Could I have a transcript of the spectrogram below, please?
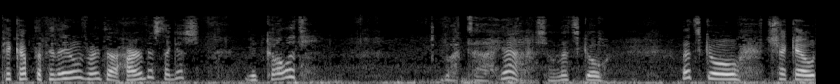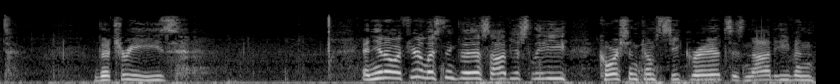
pick up the potatoes right to harvest I guess you'd call it but uh, yeah so let's go let's go check out the trees and you know if you're listening to this obviously Course Income Secrets is not even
